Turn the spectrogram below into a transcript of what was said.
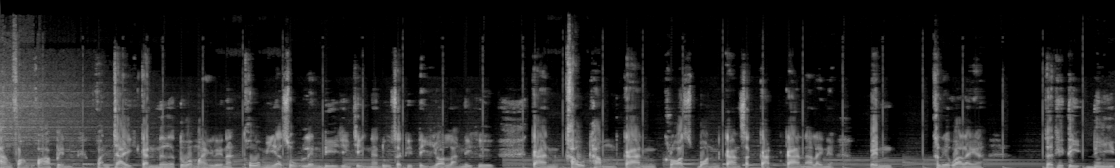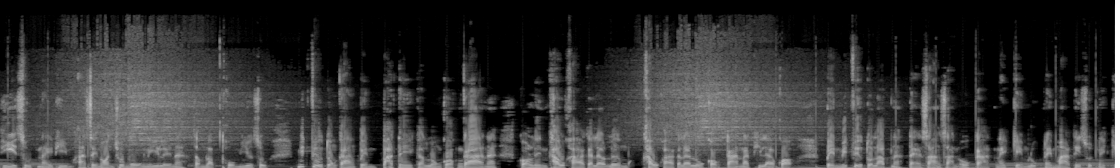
ทางฝั่งขวาเป็นขวัญใจกันเนอร์ตัวใหม่เลยนะ โทมิยาสุเล่นดีจริงๆนะ ดูสถิติย้อนหลังนี่คือ การเข้าทำการครอสบอลการสกัดการอะไรเนี่ย เป็นเขาเรียกว่าอะไรอะ สถิติดีที่สุดในทีมอาร์เซนอลชั่วโมงนี้เลยนะสำหรับโทมิยสุมิดฟิลด์ตรงกลางเป็นปาเตกับลงกองก้านะก็เล่นเข้าขากันแล้วเริ่มเข้าขากันแล้วลงกองก้านัดที่แล้วก็เป็นมิดฟิลด์ตัวรับนะแต่สร้างสารรค์โอกาสในเกมลุกได้มากที่สุดในเก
